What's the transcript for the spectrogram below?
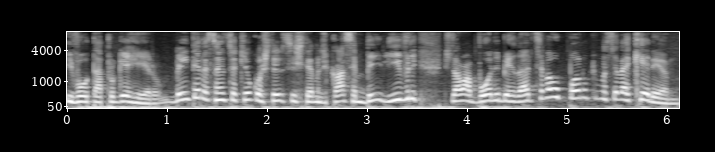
e voltar pro guerreiro. Bem interessante isso aqui, eu gostei do sistema de classe, é bem livre, te dá uma boa liberdade, você vai upando o que você vai querendo.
